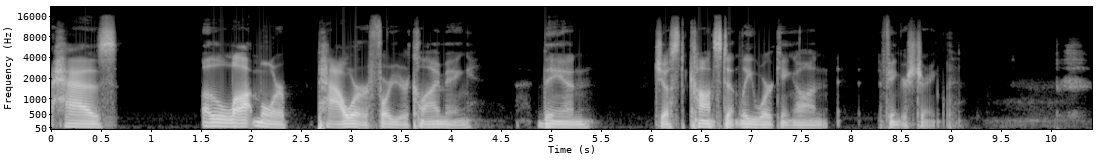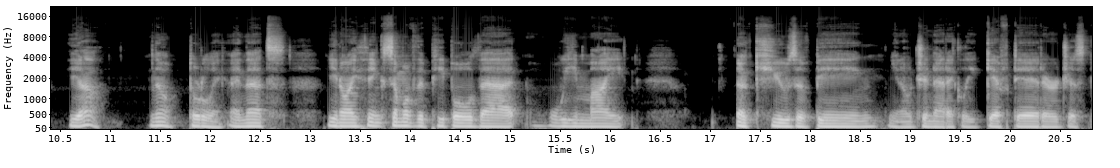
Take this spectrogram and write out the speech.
has a lot more power for your climbing than just constantly working on finger strength. Yeah, no, totally. And that's, you know, I think some of the people that we might accuse of being, you know, genetically gifted or just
